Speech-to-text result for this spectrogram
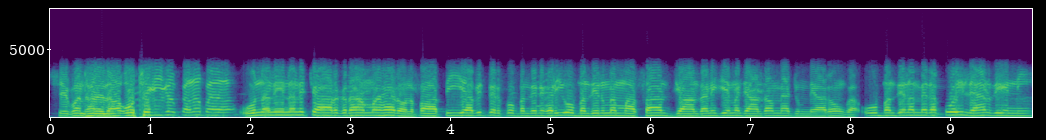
ਸ਼ੇਖਵਾਨ ਥਾਣੇ ਦਾ। ਉੱਥੇ ਕੀ ਕਹਦਾ ਪਾਇਆ? ਉਹਨਾਂ ਨੇ ਇਹਨਾਂ ਨੇ 4 ਗ੍ਰਾਮ ਹੈਰੋਨ ਪਾਤੀ ਆ ਵੀ ਤੇਰੇ ਕੋਲ ਬੰਦੇ ਨੇ ਖੜੀ ਉਹ ਬੰਦੇ ਨੂੰ ਮੈਂ ਮਾਸਾ ਜਾਣਦਾ ਨਹੀਂ ਜੇ ਮੈਂ ਜਾਣਦਾ ਮੈਂ ਜ਼ਿੰਮੇਵਾਰ ਹੋਊਂਗਾ। ਉਹ ਬੰਦੇ ਨਾਲ ਮੇਰਾ ਕੋਈ ਲੈਣ ਦੇਣ ਨਹੀਂ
